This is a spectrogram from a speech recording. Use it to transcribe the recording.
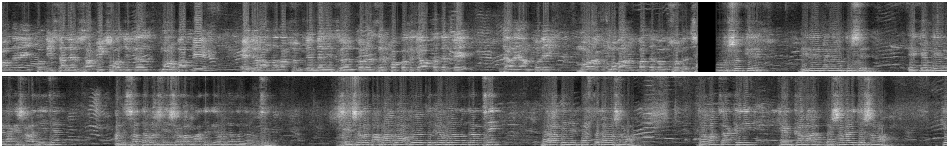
আমাদের এই প্রতিষ্ঠানের সার্বিক সহযোগিতার মনোভাব নিয়ে। এই জন্য আমরা লাকসম কেন্দ্রিয়ান স্কুল কলেজের পক্ষ থেকে আপনাদেরকে জানাই আন্তরিক মোবারকবাদ এবং শুভেচ্ছা। ভবিষ্যৎকে বিনির্মাণের উদ্দেশ্যে এই ক্যাম্পিয়নের ডাকে সাড়া দিয়েছেন। আমি শ্রদ্ধা করে সেই সকল মাদেরকে অভিনন্দন জানাচ্ছি। সেই সকল বাবা এবং অভিভাবকদেরকে অভিনন্দন জানাচ্ছি। যারা দিনের ব্যস্ততম সময়, যখন চাকরি ক্ষেত খামার, ব্যবসা বাণিজ্যের সময় কে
